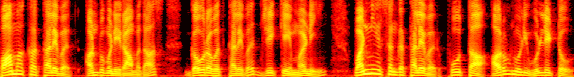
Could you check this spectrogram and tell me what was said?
பாமக தலைவர் அன்புமணி ராமதாஸ் கௌரவத் தலைவர் ஜி கே மணி வன்னியர் சங்க தலைவர் பூத்தா அருள்மொழி உள்ளிட்டோர்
